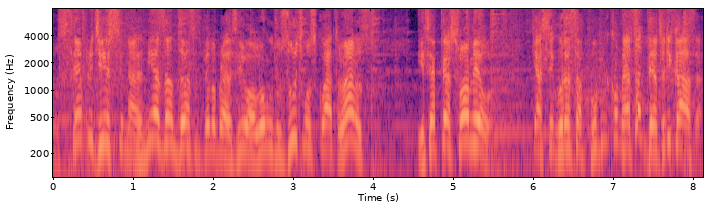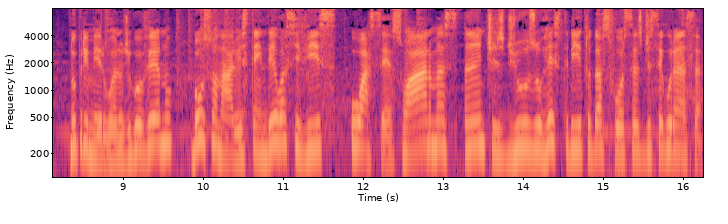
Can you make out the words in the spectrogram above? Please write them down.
Eu sempre disse nas minhas andanças pelo Brasil ao longo dos últimos quatro anos, isso é pessoal meu, que a segurança pública começa dentro de casa. No primeiro ano de governo, Bolsonaro estendeu a civis o acesso a armas antes de uso restrito das forças de segurança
